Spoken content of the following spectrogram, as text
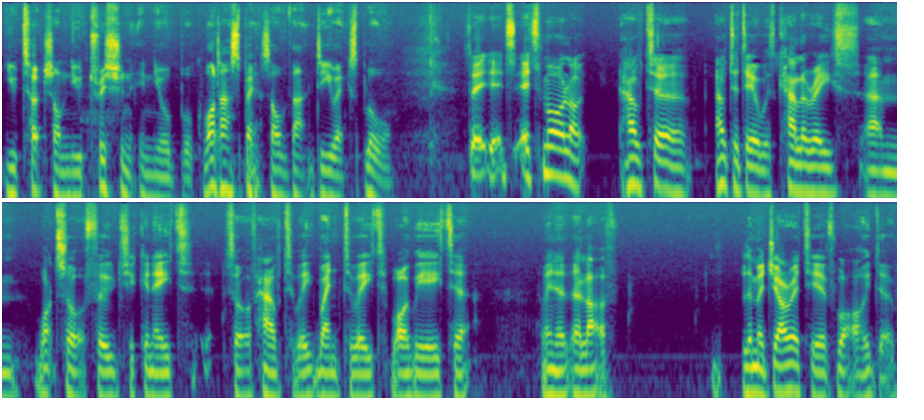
you touch on nutrition in your book. What aspects yeah. of that do you explore? So it's it's more like how to how to deal with calories, um, what sort of foods you can eat, sort of how to eat, when to eat, why we eat it. I mean, a, a lot of the majority of what I do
